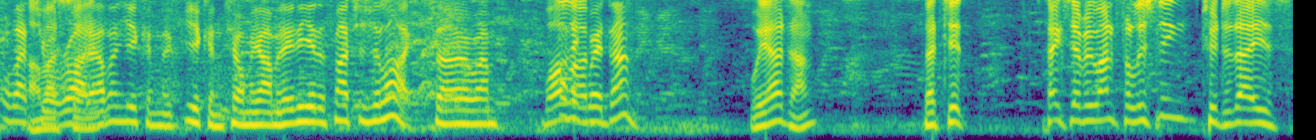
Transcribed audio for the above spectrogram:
Well, that's your right, say. Alan. You can you can tell me I'm an idiot as much as you like. So um, Well, I think I- we're done. We are done. That's it. Thanks everyone for listening to today's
